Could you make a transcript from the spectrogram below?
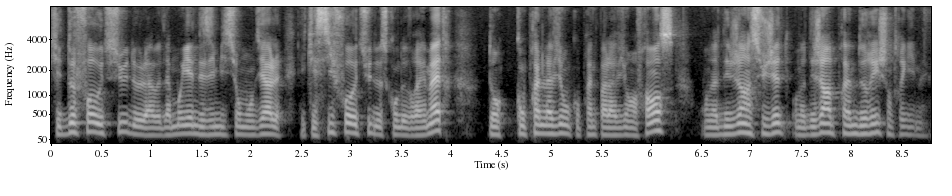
qui est deux fois au-dessus de la, moyenne des émissions mondiales et qui est six fois au-dessus de ce qu'on devrait émettre. Donc, qu'on prenne l'avion ou qu'on prenne pas l'avion en France, on a déjà un sujet, on a déjà un problème de riche entre guillemets.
